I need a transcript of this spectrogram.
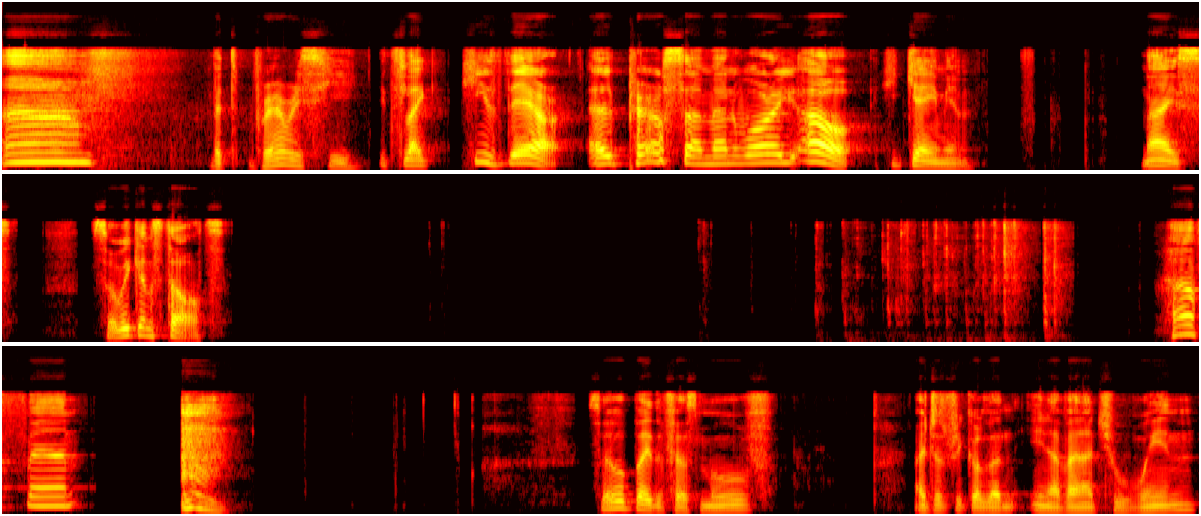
Um, but where is he? It's like he's there. El Persa, man, where are you? Oh, he came in. Nice. So we can start. Have fun. so we'll play the first move. I just recall that in Havannah to win,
